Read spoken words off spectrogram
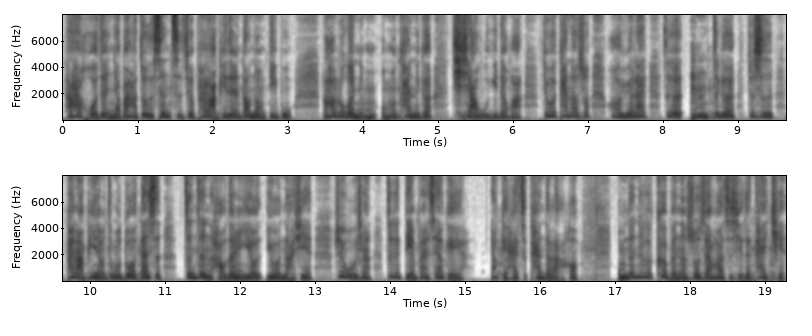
他还活着，人家帮他做的生词，就拍马屁的人到那种地步。然后如果你们我们看那个《七侠五义》的话，就会看到说，哦，原来这个 这个就是拍马屁有这么多，但是真正好的人也有有哪些？所以我想，这个典范是要给。要给孩子看的啦，哈！我们的那个课本呢，说实在话是写的太浅，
